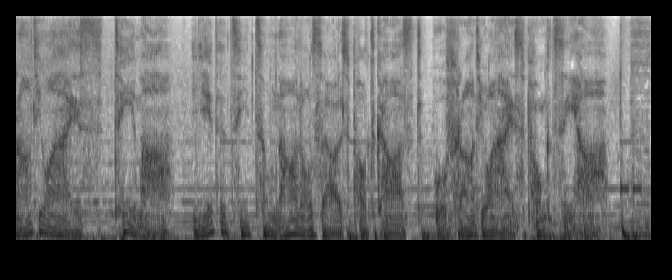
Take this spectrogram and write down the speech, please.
Radio 1 Thema. Jederzeit zum Nachlesen als Podcast auf radio1.ch.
